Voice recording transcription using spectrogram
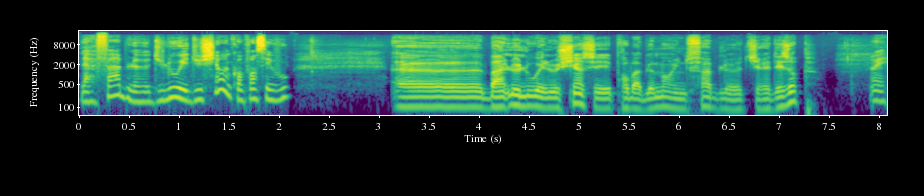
la fable du loup et du chien. Qu'en pensez-vous? Euh, ben, Le loup et le chien, c'est probablement une fable tirée d'Ésope. Oui.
